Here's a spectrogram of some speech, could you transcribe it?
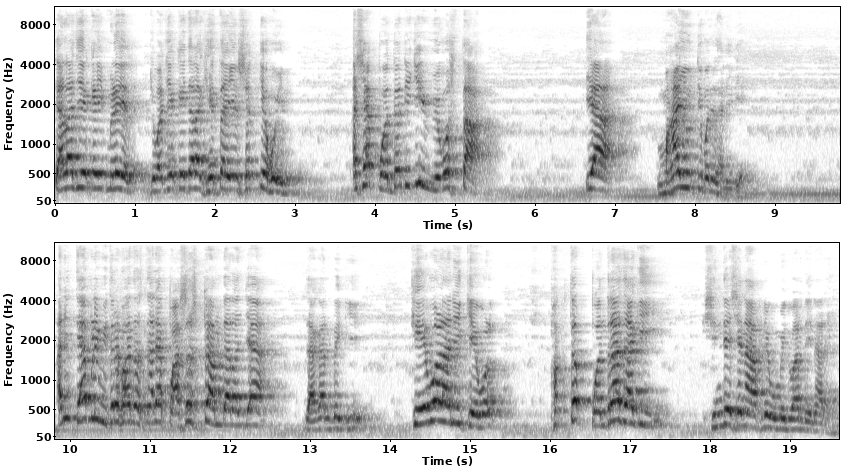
त्याला जे काही मिळेल किंवा जे काही त्याला घेता येईल शक्य होईल अशा पद्धतीची व्यवस्था या महायुतीमध्ये झालेली आहे. आणि त्यामुळे विदर्भात असणाऱ्या पासष्ट आमदारांच्या जागांपैकी केवळ आणि केवळ फक्त पंधरा जागी शिंदेसेना आपले उमेदवार देणार आहे.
